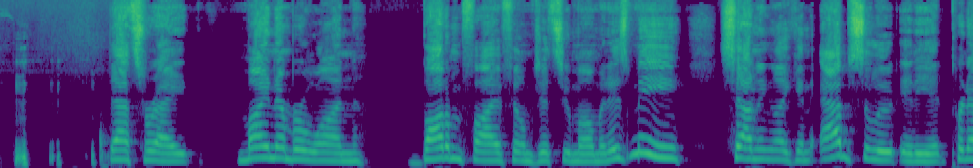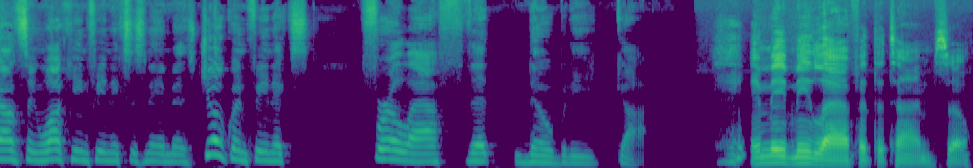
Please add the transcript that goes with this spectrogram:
That's right. My number one bottom five film jitsu moment is me sounding like an absolute idiot, pronouncing Joaquin Phoenix's name as Joaquin Phoenix for a laugh that nobody got. It made me laugh at the time, so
